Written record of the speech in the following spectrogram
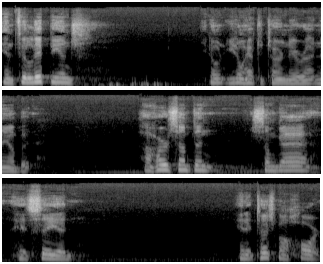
In Philippians, you don't you don't have to turn there right now, but I heard something some guy had said, and it touched my heart.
